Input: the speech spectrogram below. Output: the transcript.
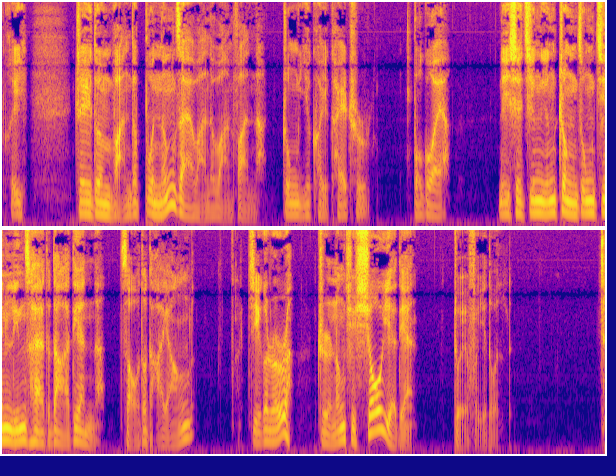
嘿，这顿晚的不能再晚的晚饭呢，终于可以开吃了。不过呀，那些经营正宗金鳞菜的大店呢，早都打烊了，几个人啊，只能去宵夜店对付一顿了。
